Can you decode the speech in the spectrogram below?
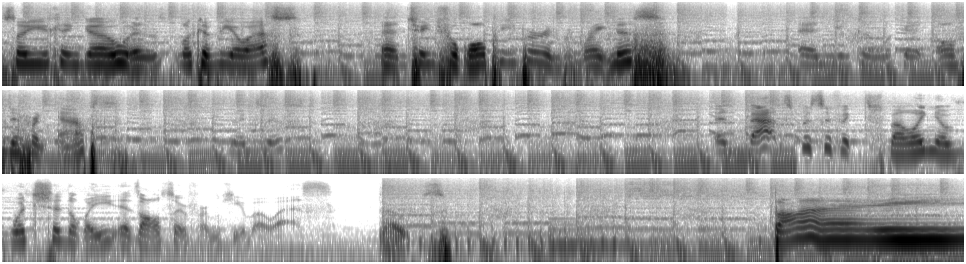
So you can go and look at VOS and change the wallpaper and the brightness. And you can look at all the different apps And that specific spelling of which to delete is also from CubeOS. Notes. Bye.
